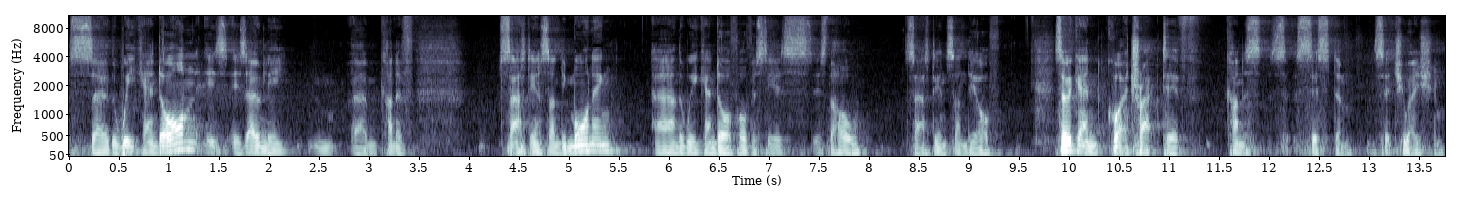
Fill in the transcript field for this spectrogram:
So the weekend on is, is only um, kind of Saturday and Sunday morning, and the weekend off obviously is, is the whole Saturday and Sunday off. So again, quite attractive kind of system, situation.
